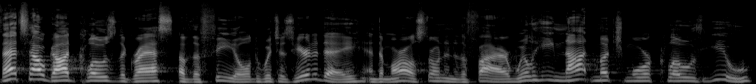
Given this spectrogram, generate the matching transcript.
that's how God clothes the grass of the field, which is here today and tomorrow is thrown into the fire, will he not much more clothe you,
